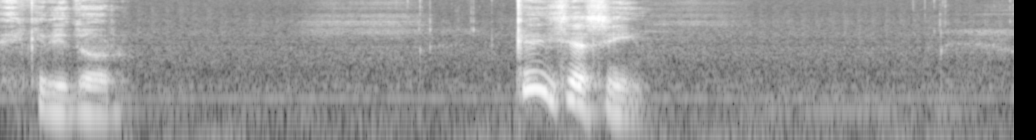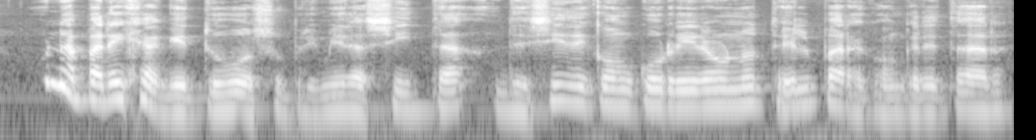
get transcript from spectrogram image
escritor, que dice así. Una pareja que tuvo su primera cita decide concurrir a un hotel para concretar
